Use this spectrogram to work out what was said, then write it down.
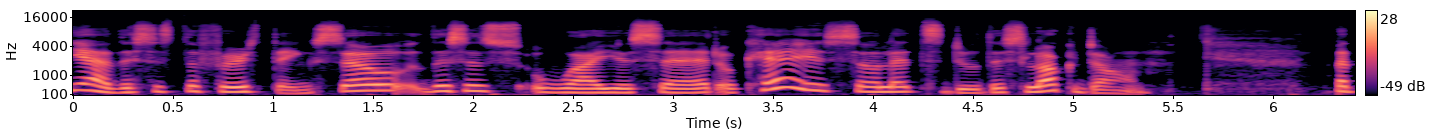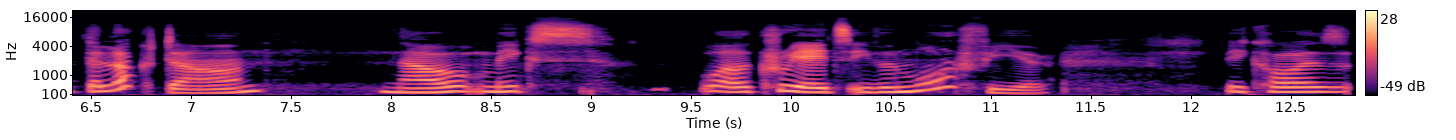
yeah this is the first thing. So this is why you said okay so let's do this lockdown. But the lockdown now makes well, creates even more fear because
